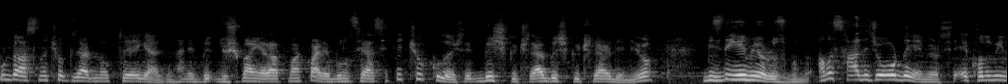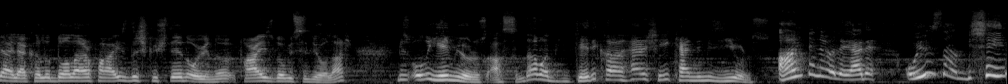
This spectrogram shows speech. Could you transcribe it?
Burada aslında çok güzel bir noktaya geldin. Hani düşman yaratmak var ya bunu siyasette çok kullanıyor. İşte dış güçler, dış güçler deniyor. Biz de yemiyoruz bunu. Ama sadece orada yemiyoruz. İşte ekonomiyle alakalı dolar, faiz, dış güçlerin oyunu, faiz lobisi diyorlar. Biz onu yemiyoruz aslında ama geri kalan her şeyi kendimiz yiyoruz. Aynen öyle yani o yüzden bir şey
